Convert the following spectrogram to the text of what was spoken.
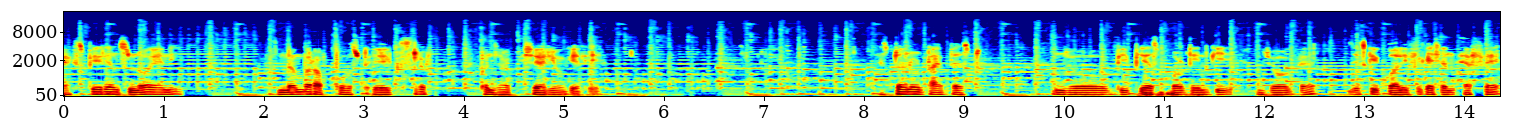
एक्सपीरियंस नो यानी नंबर ऑफ़ पोस्ट एक सिर्फ़ पंजाब के शहरियों के लिए। स्टेनो टाइपिस्ट जो बी पी एस फोर्टीन की जॉब है, जिसकी qualification F A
